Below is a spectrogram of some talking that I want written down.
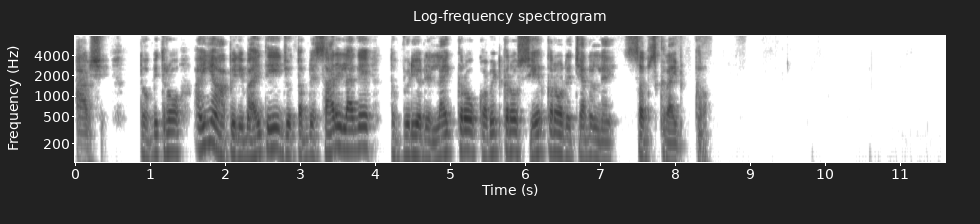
આવશે. તો મિત્રો, અહીંયા આપેલી માહિતી જો તમને સારી લાગે તો વિડીયોને લાઇક કરો, કોમેન્ટ કરો, શેર કરો અને ચેનલને સબસ્ક્રાઈબ કરો.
